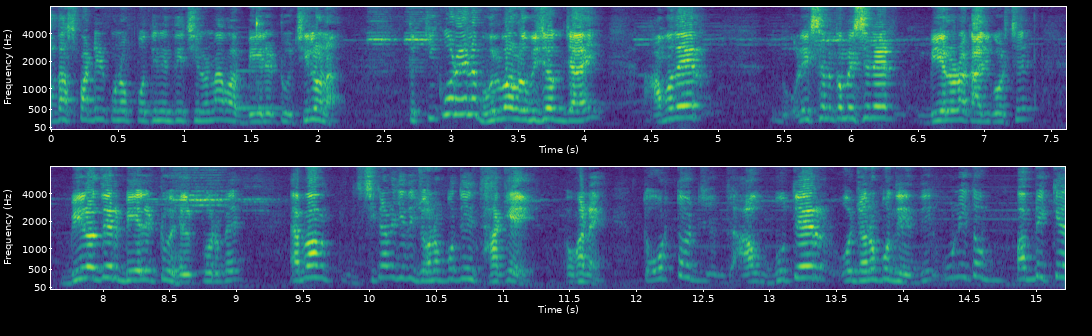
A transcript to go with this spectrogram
আদার্স পার্টির কোনো প্রতিনিধি ছিল না বা বিএলএ টু ছিল না। তো কী করে এলে ভুলভাল অভিযোগ যায়? আমাদের ইলেকশন কমিশনের বিএলওরা কাজ করছে। বিএলওদের বিএলএ টু হেল্প করবে। এবং সেখানে যদি জনপ্রতিনিধি থাকে ওখানে, তো ওর তো বুথের ও জনপ্রতিনিধি, উনি তো পাবলিককে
